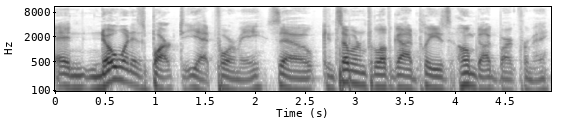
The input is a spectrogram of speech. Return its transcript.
and no one has barked yet for me. So, can someone, for the love of God, please home dog bark for me?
